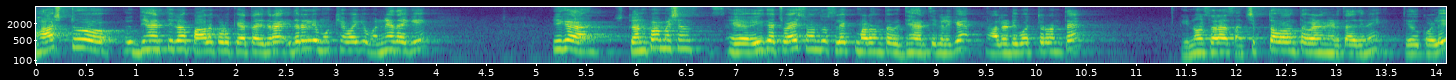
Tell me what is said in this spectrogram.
ಬಹಳಷ್ಟು ವಿದ್ಯಾರ್ಥಿಗಳ ಪಾಲಕರು ಕೇಳ್ತಾ ಇದ್ದಾರೆ. ಇದರಲ್ಲಿ ಮುಖ್ಯವಾಗಿ ಒಂದನೇದಾಗಿ, ಈಗ ಕನ್ಫರ್ಮೇಷನ್ ಈಗ ಚಾಯ್ಸ್ ಒಂದು ಸೆಲೆಕ್ಟ್ ಮಾಡುವಂಥ ವಿದ್ಯಾರ್ಥಿಗಳಿಗೆ ಆಲ್ರೆಡಿ ಗೊತ್ತಿರುವಂತೆ. ಇನ್ನೊಂದು ಸಲ ಸಂಕ್ಷಿಪ್ತವಾದಂಥ ವಿವರಣೆ ನೀಡ್ತಾ ಇದ್ದೀನಿ. ತಿಳ್ಕೊಳ್ಳಿ.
